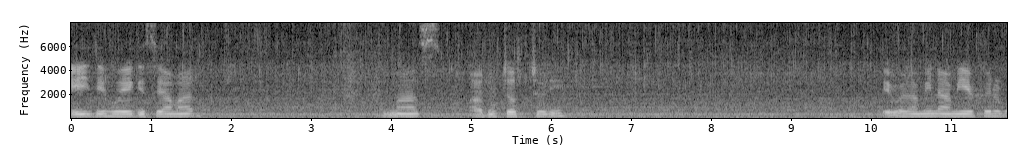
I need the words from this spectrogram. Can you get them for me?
এই যে হয়ে গেছে আমার মাছ, আলু, চচ্চড়ি। এবার আমি নামিয়ে ফেলব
